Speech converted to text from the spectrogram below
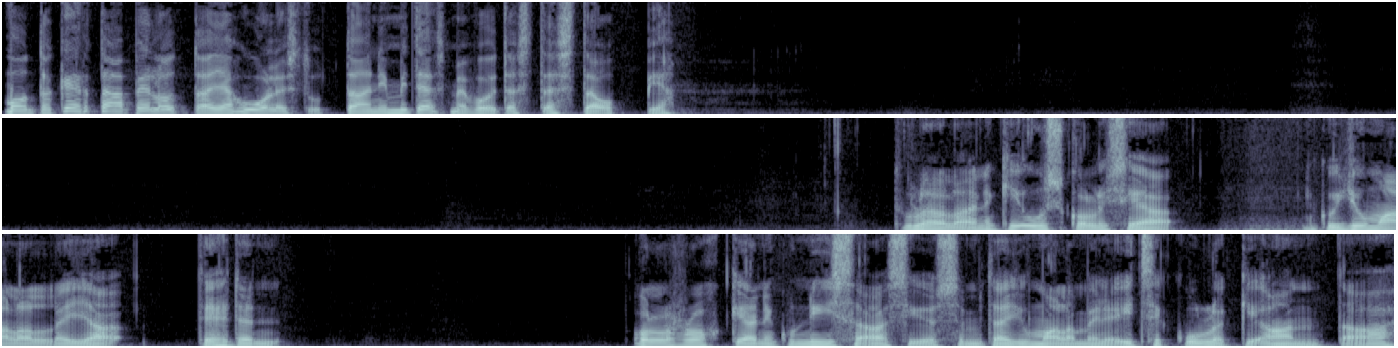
monta kertaa pelottaa ja huolestuttaa, niin mitäs me voitaisiin tästä oppia? Tulee olla ainakin uskollisia niin Jumalalle ja tehdä, olla rohkea niin kuin niissä asioissa, mitä Jumala meille itse kullekin antaa.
